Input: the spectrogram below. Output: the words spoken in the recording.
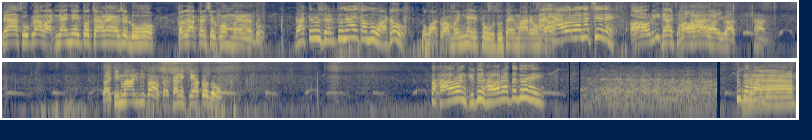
લે આ છોકરા વાટના નહીં તો ચાણે આવશે ડોહો. કલાક કરશે કોમ મને તો. દાંતડું જડતું ના તો હું વાઢો. તો વાટવા માંડ ને એટલું ઓછું થાય મારે આવરવાના છે ને. આવરી ના જવાની વાત. સારું. સચિન વાડજી પાવ. કસાણી કહેતો તો તો હાવરાન કીધું હાવરા તો ન હે શું કરવાનું?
